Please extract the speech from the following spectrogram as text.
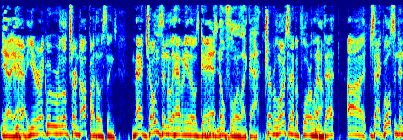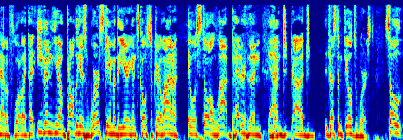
Yeah, yeah. Yeah, you're like we were a little turned off by those things. Mac Jones didn't really have any of those games. had no floor like that. Trevor Lawrence didn't have a floor like No. that. Uh, Zach Wilson didn't have a floor like that. Even you know probably his worst game of the year against Coastal Carolina, it was still a lot better than Yeah. than uh, Justin Fields' worst. So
